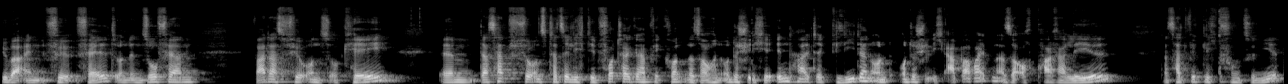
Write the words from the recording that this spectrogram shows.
über ein Feld und insofern war das für uns okay. Ähm, das hat für uns tatsächlich den Vorteil gehabt, wir konnten das auch in unterschiedliche Inhalte gliedern und unterschiedlich abarbeiten, also auch parallel. Das hat wirklich funktioniert.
